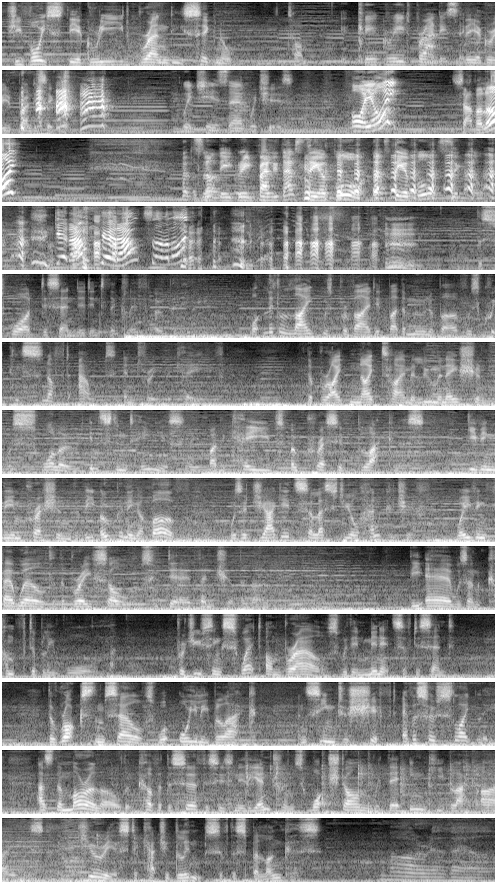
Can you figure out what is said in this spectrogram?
she voiced the agreed Brandy signal. Tom, The agreed brandy signal, the agreed Brandy signal, which is um, which is oi oi. Savaloi! That's not the agreed brandy, That's the abort. That's the abort signal. Get out, get out, Samurai! the squad descended into the cliff opening. What little light was provided by the moon above was quickly snuffed out entering the cave. The bright nighttime illumination was swallowed instantaneously by the cave's oppressive blackness, giving the impression that the opening above was a jagged celestial handkerchief waving farewell to the brave souls who dared venture below. The air was uncomfortably warm, producing sweat on brows within minutes of descent. The rocks themselves were oily black and seemed to shift ever so slightly as the Morelull that covered the surfaces near the entrance watched on with their inky black eyes, curious to catch a glimpse of the spelunkers. Morelull.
